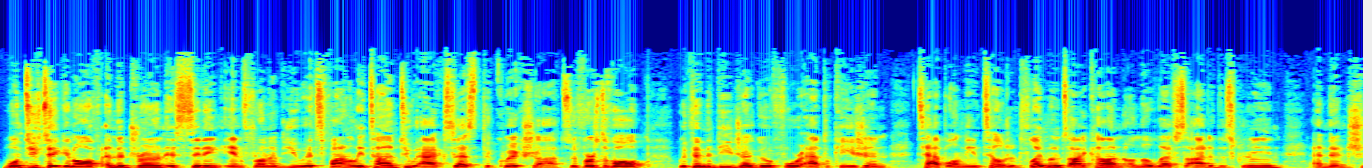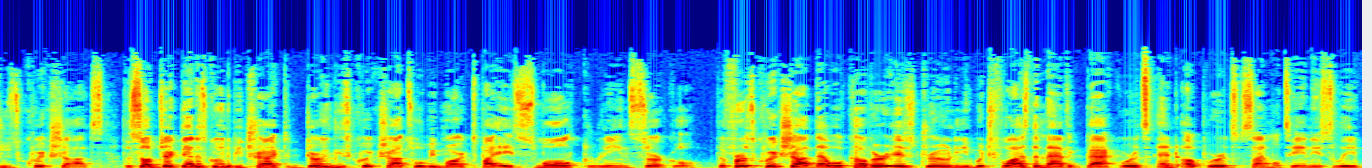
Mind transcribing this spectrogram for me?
Once you've taken off and the drone is sitting in front of you, it's finally time to access the quick shot. So first of all, within the DJI Go 4 application, tap on the intelligent flight modes icon on the left side of the screen and then choose quick shots. The subject that is going to be tracked during these quick shots will be marked by a small green circle. The first quick shot that we'll cover is Dronie, which flies the Mavic backwards and upwards simultaneously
